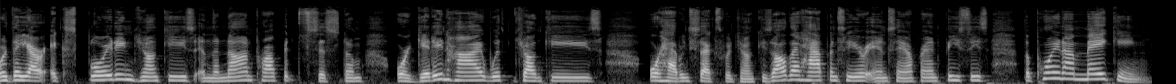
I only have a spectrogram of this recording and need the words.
or they are exploiting junkies in the nonprofit system or getting high with junkies or having sex with junkies. All that happens here in San Fran feces. The point I'm making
